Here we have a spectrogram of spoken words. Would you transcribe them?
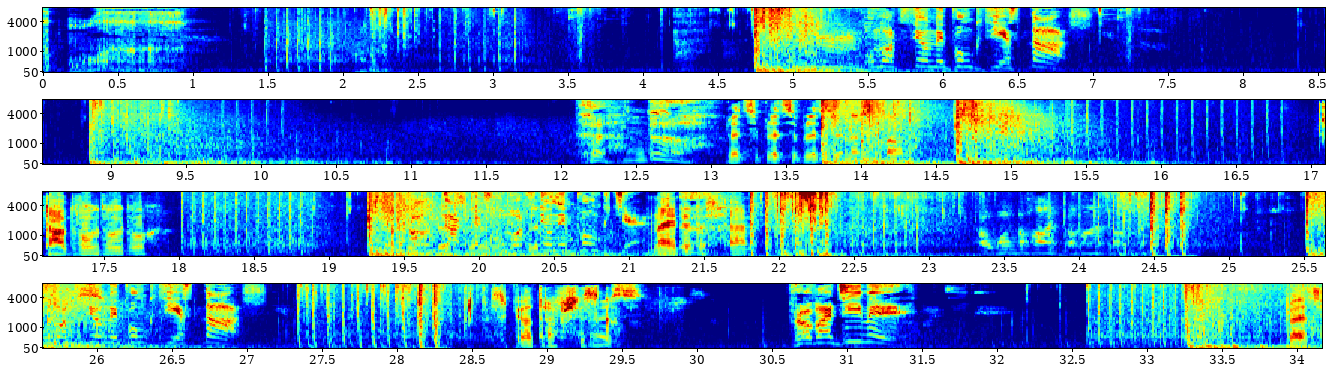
Umocniony punkt jest nasz. Plecy, plecy, plecy na spawn. A, dwóch, dwóch, dwóch. Kontakt w umocnionym punkcie. Najdę dostałem. Umocniony punkt jest nasz. Z Piotra wszystko. Nice. Prowadzimy. Bez.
